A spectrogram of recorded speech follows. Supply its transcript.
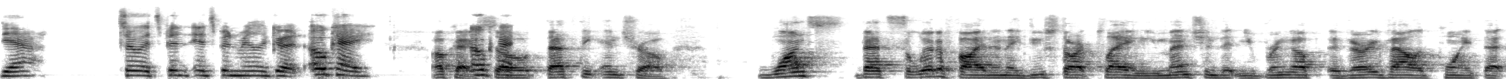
yeah so it's been it's been really good okay Okay, Okay. so that's the intro. Once that's solidified and they do start playing, you mentioned it and you bring up a very valid point that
